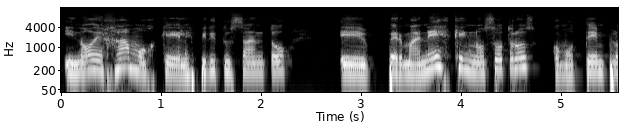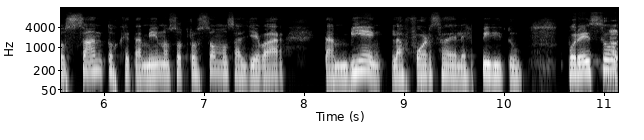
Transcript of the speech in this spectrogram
y no dejamos que el Espíritu Santo eh, permanezca en nosotros como templos santos que también nosotros somos al llevar también la fuerza del Espíritu. Por eso...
